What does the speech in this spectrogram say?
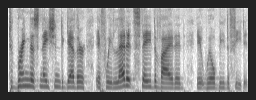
to bring this nation together. If we let it stay divided, it will be defeated.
